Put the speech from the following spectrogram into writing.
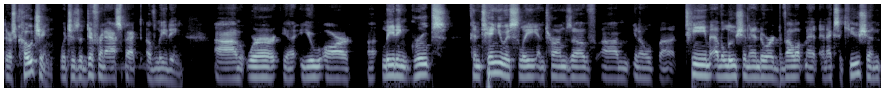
There's coaching, which is a different aspect of leading, um, where you, know, you are uh, leading groups continuously in terms of um, you know uh, team evolution and or development and execution.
